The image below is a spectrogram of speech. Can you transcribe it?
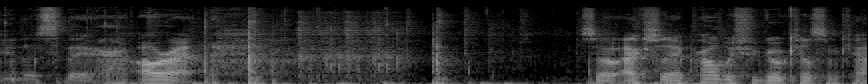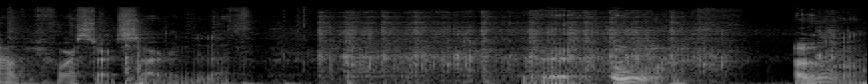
get us there. All right. So actually, I probably should go kill some cows before I start starving to death. Uh, ooh. Oh.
